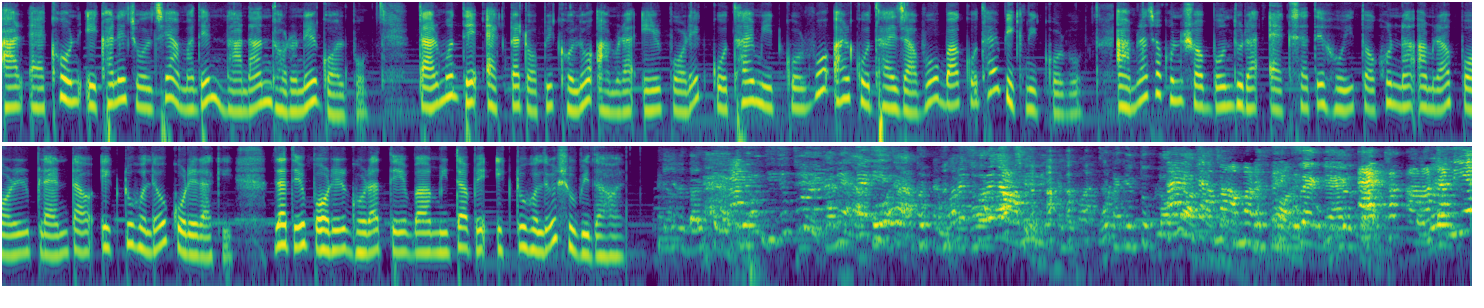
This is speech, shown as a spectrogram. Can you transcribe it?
আর এখন এখানে চলছে আমাদের নানান ধরনের গল্প তার মধ্যে একটা টপিক হলো আমরা এরপরে কোথায় মিট করব আর কোথায় যাব বা কোথায় পিকনিক করব। আমরা যখন সব বন্ধুরা একসাথে হই তখন না আমরা পরের প্ল্যানটাও একটু হলেও করে রাখি, যাতে পরের ঘোরাতে বা মিট একটু হলেও সুবিধা হয় যে এখানে এত এত পরিষেবা আছে ওটা কিন্তু ব্লগে আসা যায় আমার এক আটা নিয়ে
